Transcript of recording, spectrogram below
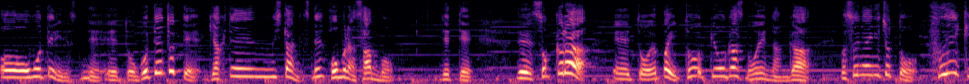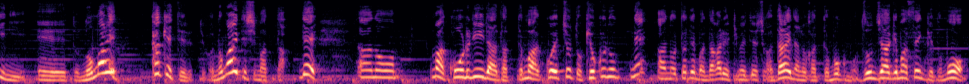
表にですね、えーと、5点取って逆転したんですね、ホームラン3本出て、でそこから、えーと、やっぱり東京ガスの応援団が、それなりにちょっと雰囲気に、えーと、飲まれかけてるっていうか、飲まれてしまった。であのまあ、コールリーダーだって、まあ、これちょっと曲のね、あの例えば流れを決めてる人が誰なのかって僕も存じ上げませんけども、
